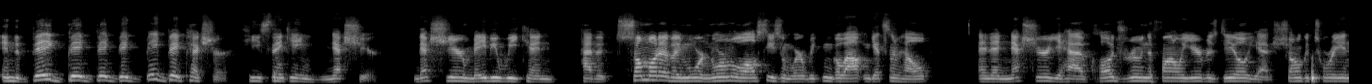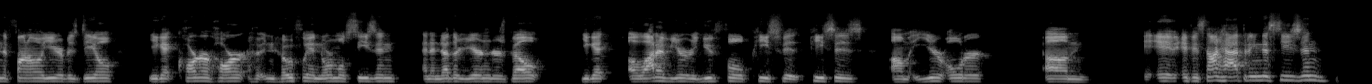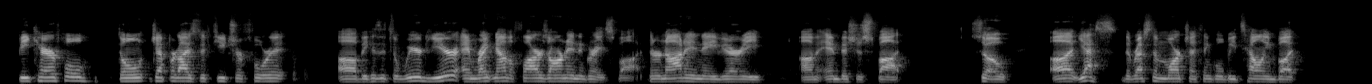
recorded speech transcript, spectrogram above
in the big, big, big, big, big, big picture. He's thinking next year. Next year, maybe we can have it somewhat of a more normal all season where we can go out and get some help. And then next year, you have Claude Giroux in the final year of his deal. You have Sean Couturier in the final year of his deal. You get Carter Hart and hopefully a normal season and another year under his belt. You get a lot of your youthful piece, pieces um, a year older. Um, if, if it's not happening this season, be careful. Don't jeopardize the future for it uh, because it's a weird year. And right now, the Flyers aren't in a great spot. They're not in a very um, ambitious spot. So, uh, yes, the rest of March, I think, will be telling. But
